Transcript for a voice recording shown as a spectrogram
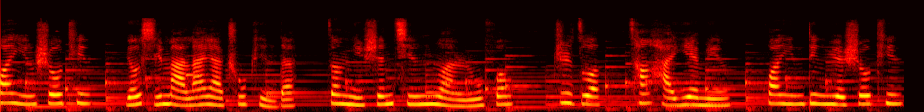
欢迎收听由喜马拉雅出品的《赠你深情暖如风》，制作沧海夜明。欢迎订阅收听。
